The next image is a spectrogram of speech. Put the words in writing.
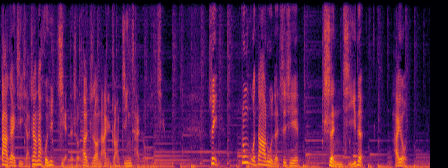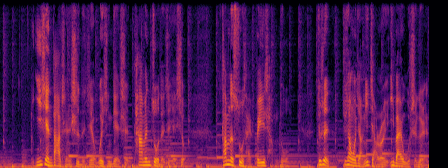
大概记一下，这样他回去剪的时候，他就知道哪里抓精彩的东西剪。所以中国大陆的这些省级的，还有一线大城市的这些卫星电视，他们做的这些秀，他们的素材非常多。就是，就像我讲，你假如有一百五十个人，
